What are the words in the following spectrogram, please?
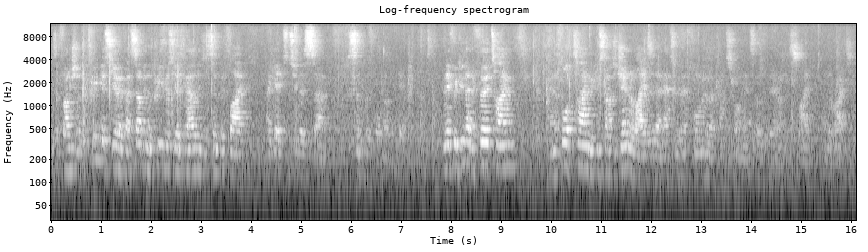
is a function of the previous year. If I sub in the previous year's values and simplify, I get to this um, simpler form over here. And if we do that a third time and a fourth time, we can start to generalize it, and that's where that formula comes from. That's over there on the slide on the right.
